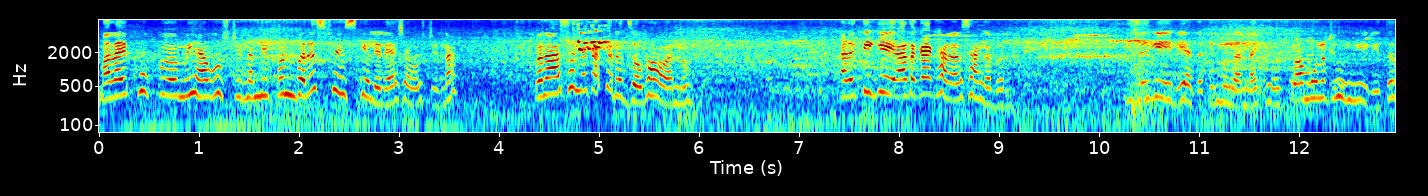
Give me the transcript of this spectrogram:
मलाही खूप मी ह्या गोष्टींना मी पण बरंच फेस केलेलं आहे अशा गोष्टींना. पण असं नका करत जाऊ भावांनो. अरे ती गे आता काय खाणार सांगा बरं. ती जर गेली आता ती मुलांना घेऊन किंवा मुलं ठेवून गेली तर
